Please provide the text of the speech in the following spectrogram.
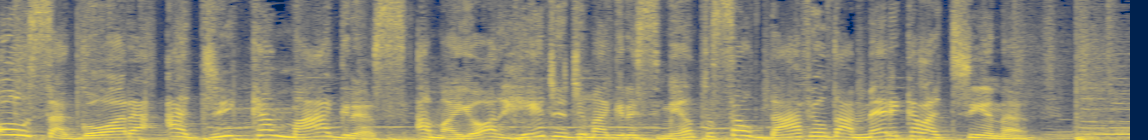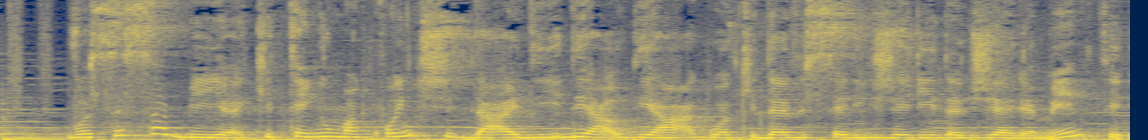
Ouça agora a Dica Magras, a maior rede de emagrecimento saudável da América Latina. Você sabia que tem uma quantidade ideal de água que deve ser ingerida diariamente?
